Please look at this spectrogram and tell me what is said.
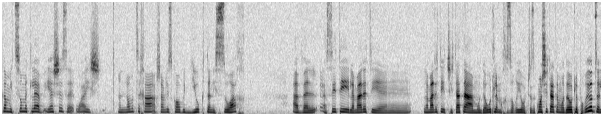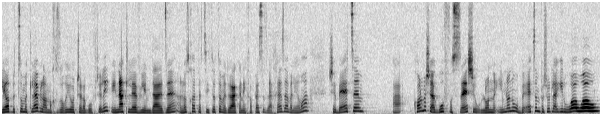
גם מתשומת לב יש איזה וואי אני לא מצליחה עכשיו לזכור בדיוק את הניסוח אבל עשיתי למדתי למדתי את שיטת המודעות למחזוריות שזה כמו שיטת המודעות לפוריות זה להיות בתשומת לב למחזוריות של הגוף שלי עינת לב לימדה את זה אני לא זוכרת את הציטוט המדויק אני אחפש את זה אחרי זה אבל היא אמרה שבעצם כל מה שהגוף עושה שהוא לא נעים לנו הוא בעצם פשוט להגיד וואו וואו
